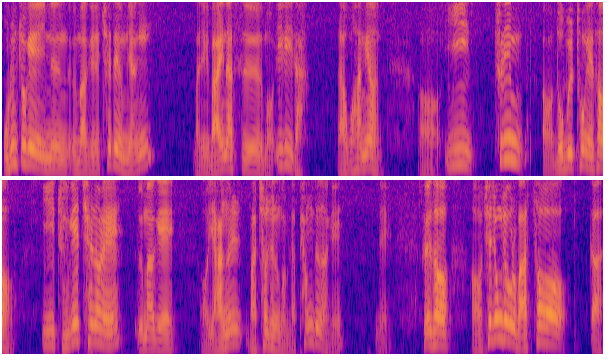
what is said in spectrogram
오른쪽에 있는 음악의 최대 음량이 만약에 마이너스 뭐 1이다 라고 하면 어, 이 트림 어, 놉을 통해서 이 두 개 채널의 음악의 어, 양을 맞춰주는 겁니다. 평등하게. 네. 그래서 어, 최종적으로 마스터, 가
